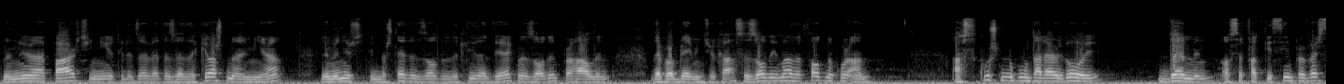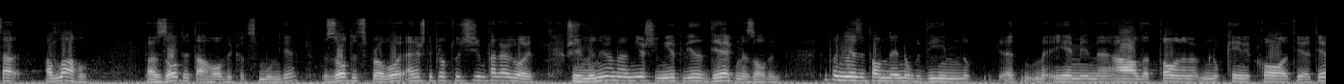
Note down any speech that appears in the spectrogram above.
Mënyra e parë që njeriu t'i lexojë vetes vetë dhe kjo është më e mira, në mënyrë që t'i mbështetet Zotit dhe të lidhet direkt me Zotin për hallin dhe problemin që ka, se Zoti i Madh e thotë në Kur'an. Askush nuk mund ta largojë dëmin ose fatkeqësinë përveç sa Allahu. Pra Zoti ta hodhi këtë sëmundje, Zoti të sprovoi, ai është i plotfuqishëm ta largojë. Kështu që mënyra më e mirë është që njeriu të lidhet direkt me Zotin. Në po njerëzit thonë ne nuk dimë, nuk et, jemi me hallet tona, nuk kemi kohë etj etj,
